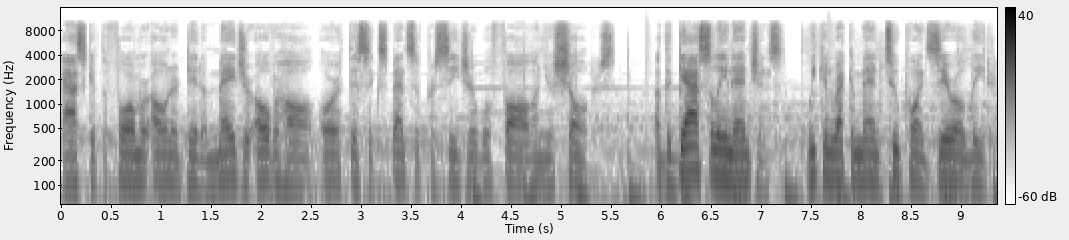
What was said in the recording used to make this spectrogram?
ask if the former owner did a major overhaul or if this expensive procedure will fall on your shoulders. Of the gasoline engines, we can recommend 2.0 liter,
